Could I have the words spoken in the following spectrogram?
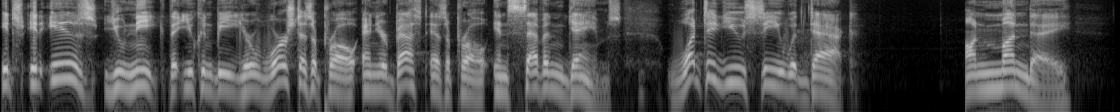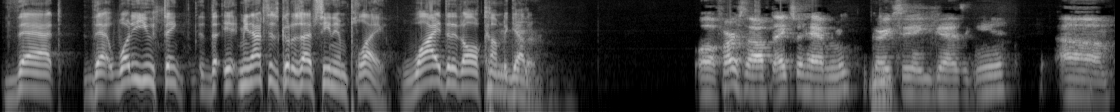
It's it is unique that you can be your worst as a pro and your best as a pro in seven games. What did you see with Dak on Monday? That that what do you think? I mean, that's as good as I've seen him play. Why did it all come together? Well, first off, thanks for having me. Great seeing you guys again. Um,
